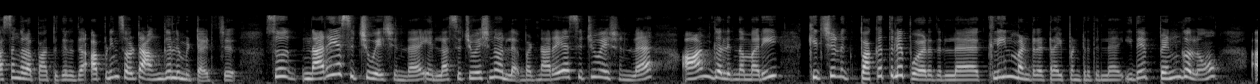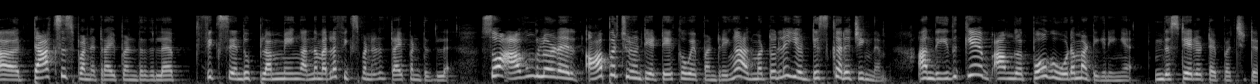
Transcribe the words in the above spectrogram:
பசங்களை பார்த்துக்கிறது அப்படின்னு சொல்லிட்டு அங்கே லிமிட் ஆயிடுச்சு. ஸோ நிறைய சுச்சுவேஷனில் எல்லா சுச்சுவேஷனும் இல்லை பட் நிறைய சுச்சுவேஷனில் ஆண்கள் இந்த மாதிரி கிச்சனுக்கு பக்கத்துலேயே போயிடுறதில்ல க்ளீன் பண்ணுற ட்ரை பண்ணுறதில்ல இதே பெண்களும் டாக்ஸஸ் பண்ண ட்ரை பண்ணுறதில்ல ஃபிக்ஸ் எந்த ப்ளம்பிங் அந்த மாதிரிலாம் ஃபிக்ஸ் பண்ணுறது ட்ரை பண்ணுறதில்ல ஸோ அவங்களோட ஆப்பர்ச்சுனிட்டியை டேக் அவே பண்ணுறீங்க அது மட்டும் இல்லை யூ டிஸ்கரேஜிங் them. அந்த இதுக்கே அவங்க போக விட மாட்டேங்கிறீங்க. இந்த ஸ்டேரியோ டைப் வச்சுட்டு.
